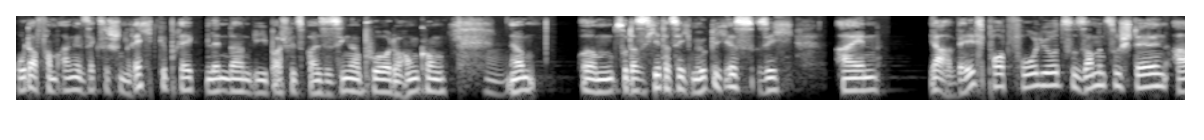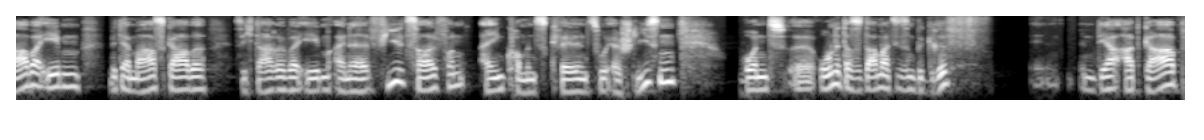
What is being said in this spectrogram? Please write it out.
oder vom angelsächsischen Recht geprägten Ländern wie beispielsweise Singapur oder Hongkong. Mhm. Ja, ähm, so dass es hier tatsächlich möglich ist, sich ein ja, Weltportfolio zusammenzustellen, aber eben mit der Maßgabe, sich darüber eben eine Vielzahl von Einkommensquellen zu erschließen. Und äh, ohne dass es damals diesen Begriff in der Art gab,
